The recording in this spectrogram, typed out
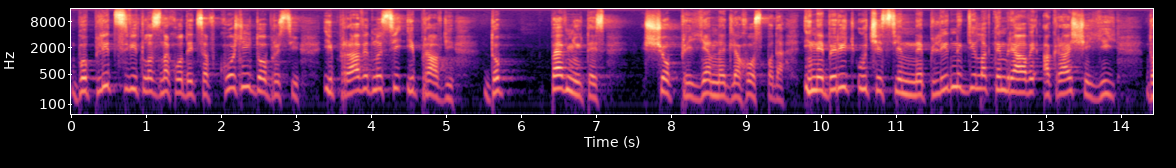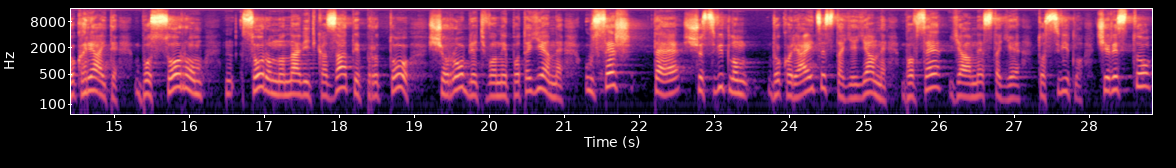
бо плід світла знаходиться в кожній добрості і праведності, і правді. Допевнюйтесь, що приємне для Господа, і не беріть участі неплідних ділах темряви, а краще їй докоряйте, бо сором, соромно навіть казати про те, що роблять вони потаємне. Усе ж те, що світлом докоряється, стає явне, бо все явне стає то світло. Через то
